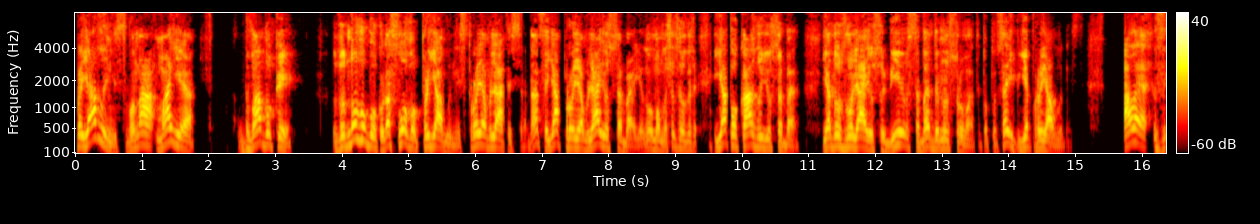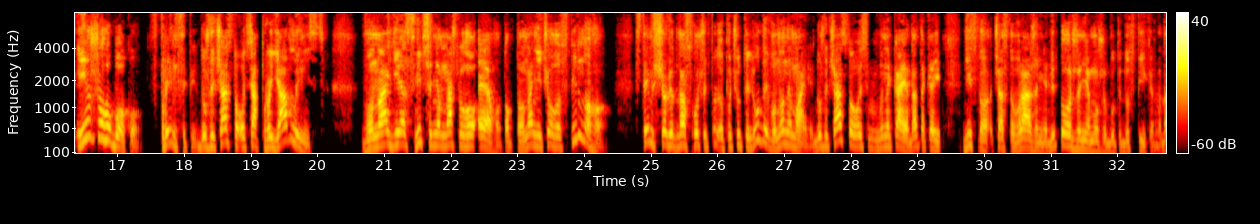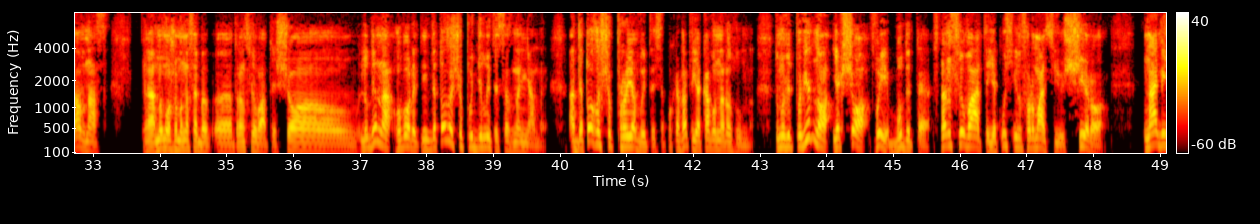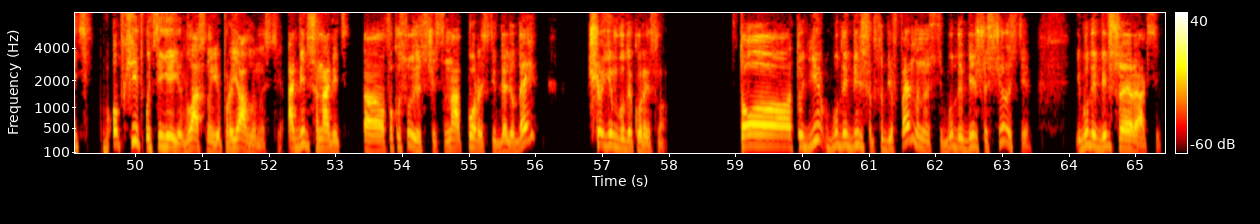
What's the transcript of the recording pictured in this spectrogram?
проявленість вона має два боки. З одного боку, да, слово проявленість, проявлятися, да, це я проявляю себе. Я, ну, умовно, що це означає? Я показую себе, я дозволяю собі себе демонструвати. Тобто, це є проявленість. Але з іншого боку, в принципі, дуже часто оця проявленість вона є свідченням нашого его. Тобто вона нічого спільного з тим, що від нас хочуть по- почути люди, воно не має. Дуже часто ось виникає да, таке дійсно часто враження, відторження може бути до спікера да, в нас. Е, Ми можемо на себе е, транслювати, що людина говорить не для того, щоб поділитися знаннями, а для того, щоб проявитися, показати, яка вона розумна. Тому, відповідно, якщо ви будете транслювати якусь інформацію щиро, навіть в обхід у цієї власної проявленості, а більше навіть фокусуючись на користі для людей, що їм буде корисно, то тоді буде більше в собі впевненості, буде більше щирості і буде більше реакцій.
